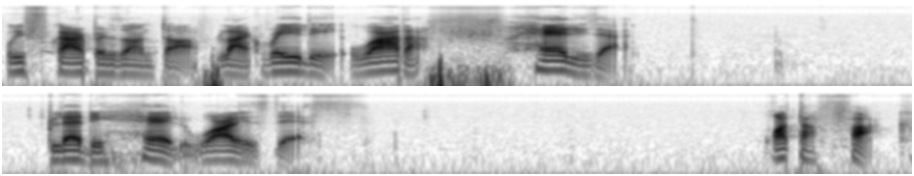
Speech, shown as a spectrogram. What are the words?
with carpets on top. Like really, what the hell is that? Bloody hell, what is this? What the fuck?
